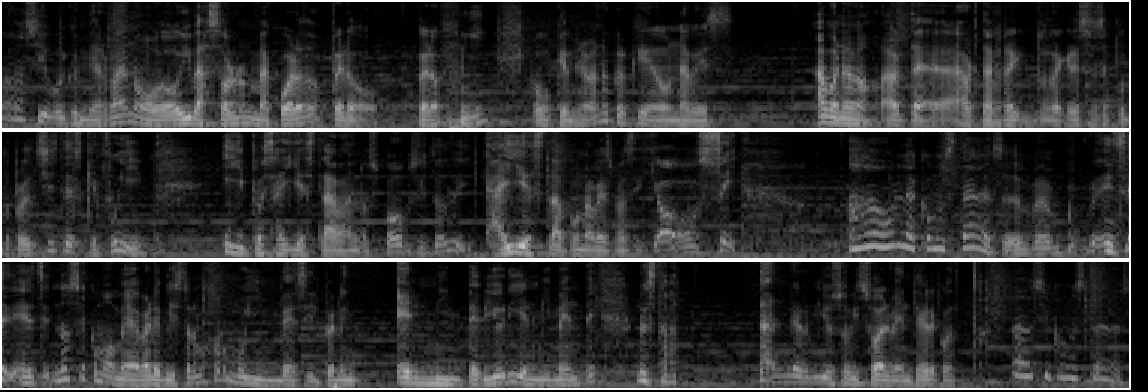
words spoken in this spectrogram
Ah, sí, voy con mi hermano, o iba solo, no me acuerdo, pero, pero fui. Como que mi hermano creo que una vez Ah, bueno, no, ahorita, ahorita regreso a ese punto, pero el chiste es que fui y pues ahí estaban los pops y todo, y ahí estaba una vez más y dije, oh, sí. Ah, hola, ¿cómo estás? Eh, no sé cómo me habré visto, a lo mejor muy imbécil, pero en, mi interior y en mi mente no estaba tan nervioso visualmente. Ah, sí, ¿cómo estás?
